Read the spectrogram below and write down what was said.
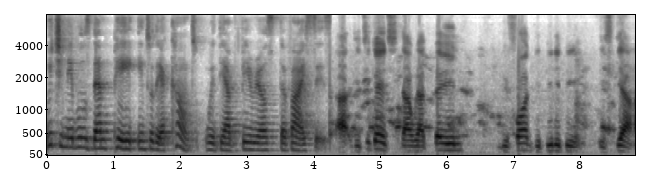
which enables them pay into the account with their various devices. Uh, the tickets that we are paying before the PDP is there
